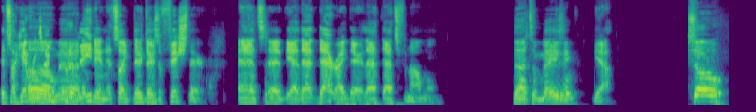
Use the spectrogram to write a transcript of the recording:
it's like every oh, time you put a bait in, it's like there, there's a fish there. And it's, uh, yeah, that, that right there, that, that's phenomenal. That's amazing. Yeah. So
